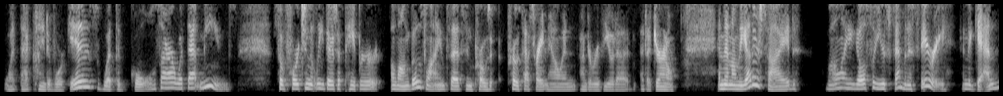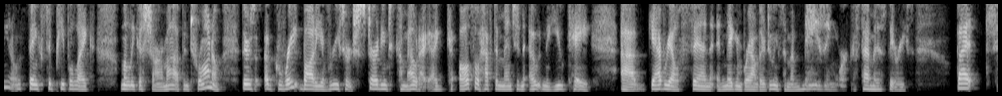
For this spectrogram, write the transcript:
what that kind of work is, what the goals are, what that means. So fortunately, there's a paper along those lines that's in pro- process right now and under review at a, at a journal. And then on the other side, well, I also use feminist theory. And again, you know, thanks to people like Malika Sharma up in Toronto, there's a great body of research starting to come out. I, I also have to mention out in the UK, uh, Gabrielle Finn and Megan Brown, they're doing some amazing work of feminist theories. But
